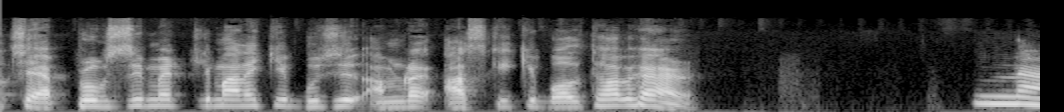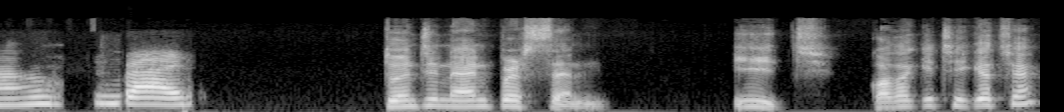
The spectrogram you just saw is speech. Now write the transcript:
আছে? অ্যাপ্রক্সিমেটলি মানে কি বুঝে আমরা আজকে কি বলতে হবে আর? না। প্রায়। টোয়েন্টি নাইন পার্সেন্ট ইচ কথা কি ঠিক আছে? হ্যাঁ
